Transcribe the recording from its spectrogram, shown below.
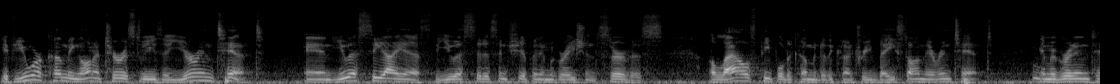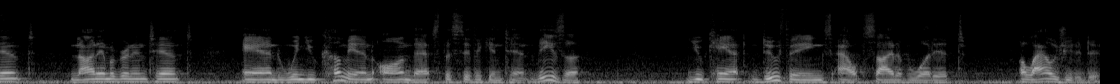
if you are coming on a tourist visa, your intent, and USCIS, the U.S. Citizenship and Immigration Service, allows people to come into the country based on their intent mm. immigrant intent, non immigrant intent, and when you come in on that specific intent visa, you can't do things outside of what it allows you to do.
